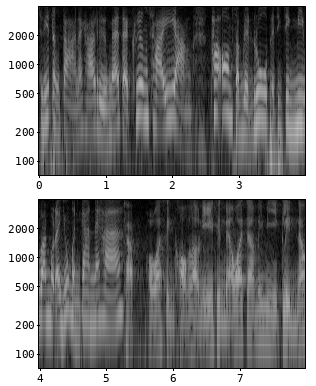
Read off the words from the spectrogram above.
ชนิดต่างๆนะคะ หรือแม้แต่เครื่องใช้อย่างผ้าอ้อมสำเร็จรูปเนี่ยจริงๆมีวันหมดอายุเหมือนกันนะคะครับเพราะว่าสิ่งของเหล่านี้ถึงแม้ว่าจะไม่มีกลิ่นเน่า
